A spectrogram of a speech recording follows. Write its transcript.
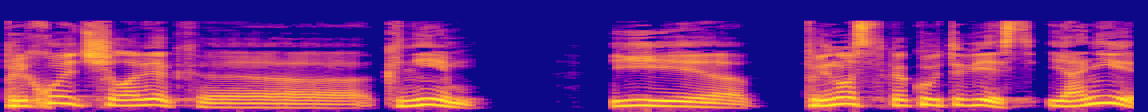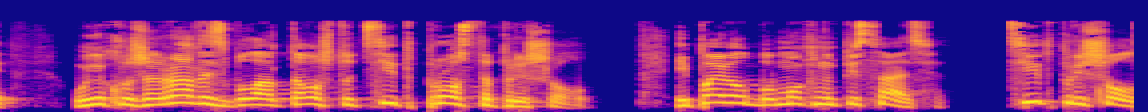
Приходит человек э, к ним и приносит какую-то весть. И они, у них уже радость была от того, что Тит просто пришел. И Павел бы мог написать, Тит пришел,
